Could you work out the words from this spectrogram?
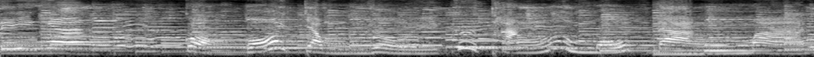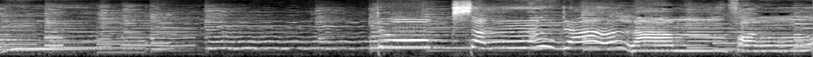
đi ngang, Còn có chồng rồi cứ thẳng một đàn mà đi. Trót sanh ra làm phần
